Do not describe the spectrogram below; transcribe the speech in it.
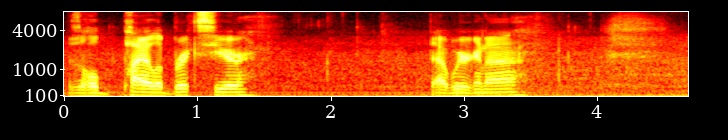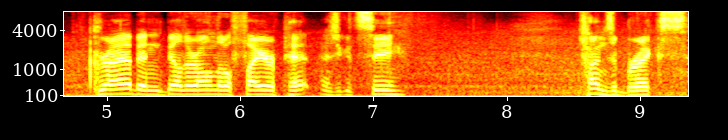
There's a whole pile of bricks here that we're gonna grab and build our own little fire pit, as you can see. Tons of bricks.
